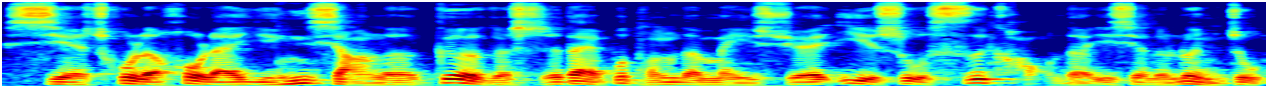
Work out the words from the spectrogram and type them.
写出了后来影响了各个时代不同的美学艺术思考的一些的论著。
